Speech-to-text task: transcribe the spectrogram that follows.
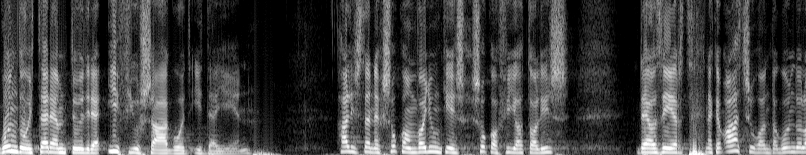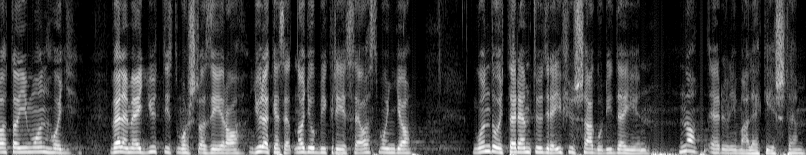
gondolj teremtődre ifjúságod idején. Hál' Istennek sokan vagyunk, és sok a fiatal is, de azért nekem átsuhant a gondolataimon, hogy velem együtt itt most azért a gyülekezet nagyobbik része azt mondja, Gondolj teremtődre ifjúságod idején. Na, erről én már lekéstem.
